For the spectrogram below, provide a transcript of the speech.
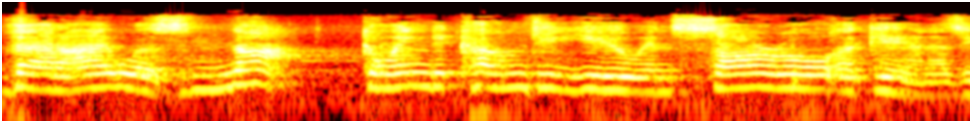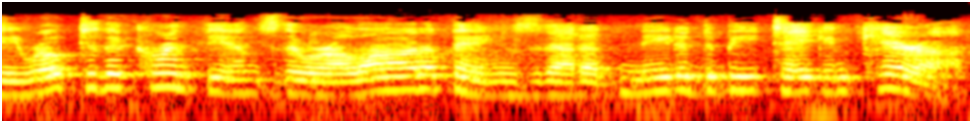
that I was not going to come to you in sorrow again. As he wrote to the Corinthians, there were a lot of things that had needed to be taken care of.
